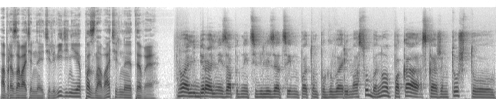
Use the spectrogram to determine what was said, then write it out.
Образовательное телевидение, познавательное ТВ. Ну, о либеральной западной цивилизации мы потом поговорим особо, но пока скажем то, что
